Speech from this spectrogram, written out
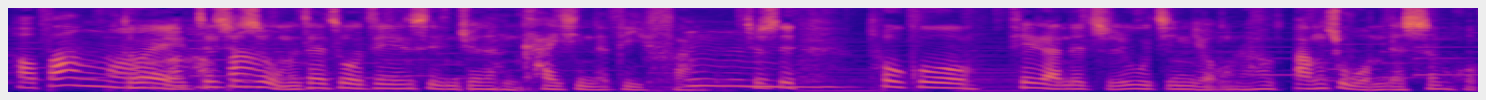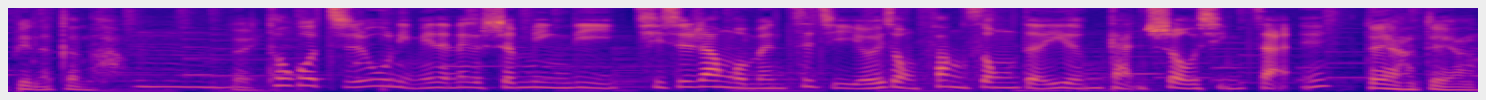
好棒哦！对，这就是我们在做这件事情觉得很开心的地方，就是透过天然的植物精油，然后帮助我们的生活变得更好。嗯，对，透过植物里面的那个生命力，其实让我们自己有一种放松的一种感受性在。哎，对呀，对呀。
